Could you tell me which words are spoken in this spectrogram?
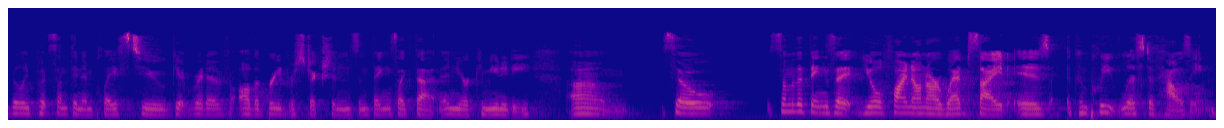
really put something in place to get rid of all the breed restrictions and things like that in your community. Um, so some of the things that you'll find on our website is a complete list of housing.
